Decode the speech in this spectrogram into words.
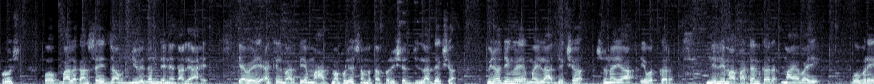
पुरुष व बालकांसहित जाऊन निवेदन देण्यात आले आहे. यावेळी अखिल भारतीय महात्मा फुले समता परिषद जिल्हाध्यक्ष विनोद इंगळे महिला अध्यक्ष सुनया येवतकर निलिमा पाटणकर मायाबाई गोबरे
